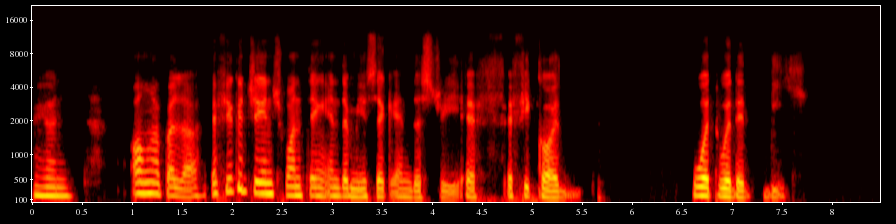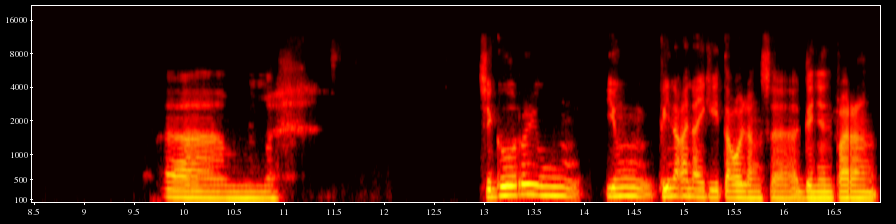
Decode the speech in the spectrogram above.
Ayun. Oo nga pala. If you could change one thing in the music industry, if if you could, what would it be? um, siguro yung yung pinaka nakikita ko lang sa ganyan parang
